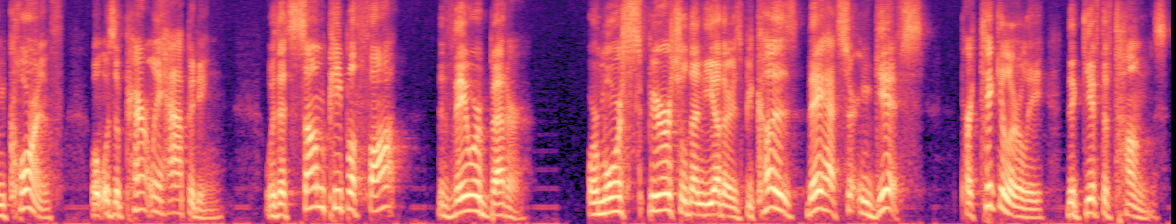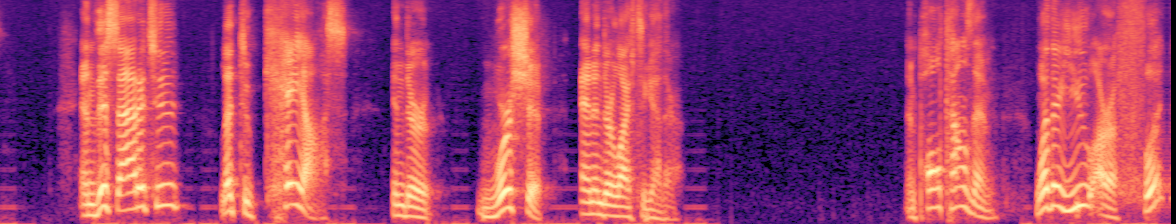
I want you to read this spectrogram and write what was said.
In Corinth, what was apparently happening was that some people thought that they were better or more spiritual than the others because they had certain gifts, particularly the gift of tongues. And this attitude led to chaos in their worship and in their life together. And Paul tells them whether you are a foot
